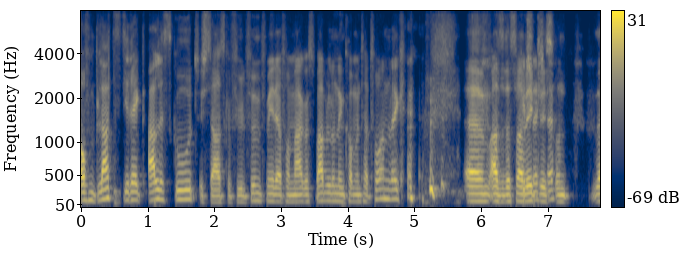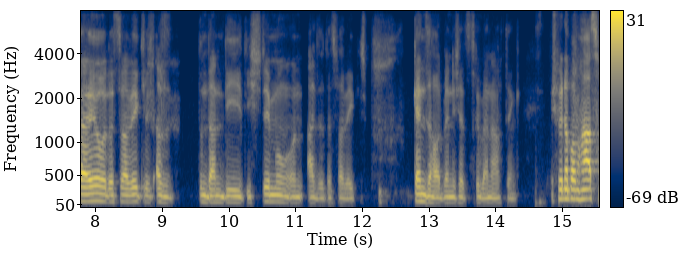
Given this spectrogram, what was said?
auf dem Platz direkt alles gut. Ich sah das Gefühl fünf Meter von Markus Bubble und den Kommentatoren weg. ähm, also das war wirklich schlechter. und ja, jo, das war wirklich, also und dann die, die Stimmung und also das war wirklich pff, Gänsehaut, wenn ich jetzt drüber nachdenke ich würde noch beim HSV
